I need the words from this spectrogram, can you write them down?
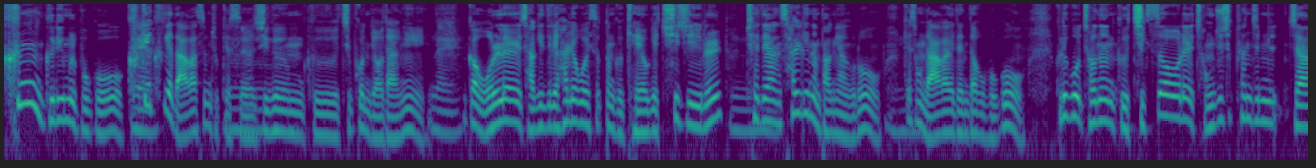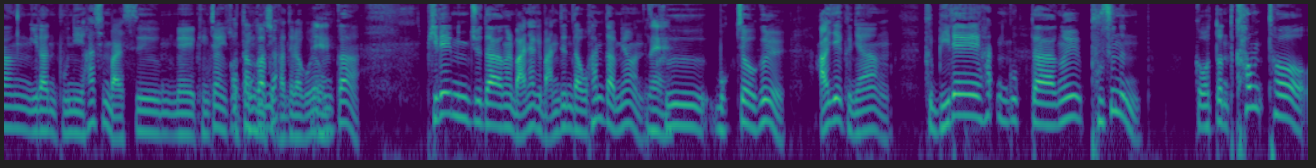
큰 그림을 보고 크게 네. 크게 나갔으면 좋겠어요. 음. 지금 그 집권 여당이. 네. 그러니까 원래 자기들이 하려고 했었던 그 개혁의 취지를 음. 최대한 살리는 방향으로 음. 계속 나가야 된다고 보고 그리고 저는 그 직설의 정주식 편집장이란 분이 하신 말씀에 굉장히 좀 공감이 거죠? 가더라고요. 예. 그러니까 비례민주당을 만약에 만든다고 한다면 네. 그 목적을 아예 그냥 그 미래 한국당을 부수는 그 어떤 카운터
